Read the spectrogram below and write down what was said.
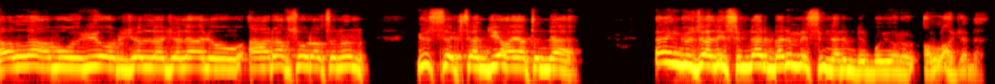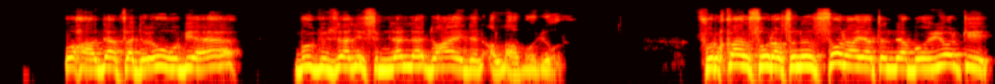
Allah buyuruyor Celle Celaluhu Araf surasının 180. ayetinde en güzel isimler benim isimlerimdir buyurur Allah Celle. Bu halde fed'uhu biha bu güzel isimlerle dua edin Allah buyuruyor. Furkan surasının son ayetinde buyuruyor ki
